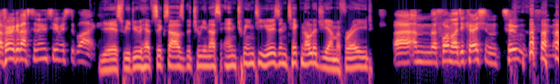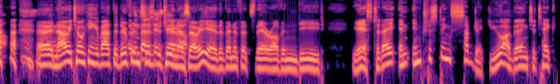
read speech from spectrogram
A very good afternoon to you, Mr. Black. Yes, we do have six hours between us and 20 years in technology, I'm afraid. Uh, and the formal education, too, if I'm not. uh, now we're talking about the differences the between thereof. us. Oh, yeah, the benefits thereof, indeed. Yes, today, an interesting subject. You are going to take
